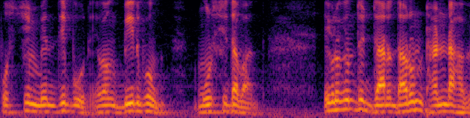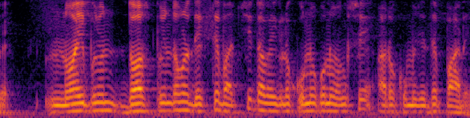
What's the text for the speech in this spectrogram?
পশ্চিম মেদিনীপুর এবং বীরভূম, মুর্শিদাবাদ। এগুলো কিন্তু দারুণ ঠান্ডা হবে। নয় পর্যন্ত, দশ পর্যন্ত আমরা দেখতে পাচ্ছি, তবে এগুলো কোনো কোনো অংশে আরও কমে যেতে পারে,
